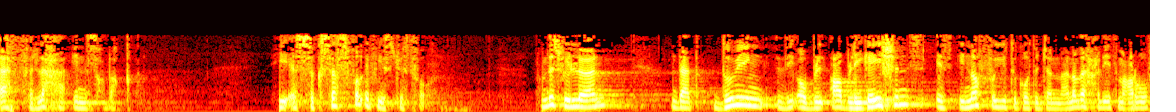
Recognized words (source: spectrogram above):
أفلح in صدق. He is successful if he is truthful. From this we learn that doing the ob- obligations is enough for you to go to Jannah. Another hadith معروف,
